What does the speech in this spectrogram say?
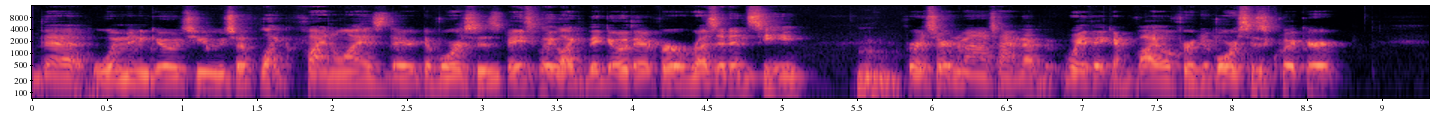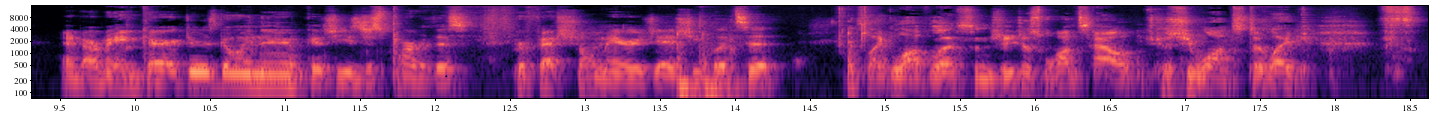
that women go to to like finalize their divorces. Basically, like they go there for a residency Hmm. for a certain amount of time. That way they can file for divorces quicker. And our main character is going there because she's just part of this professional marriage, as she puts it. It's like Loveless, and she just wants out because she wants to like f-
